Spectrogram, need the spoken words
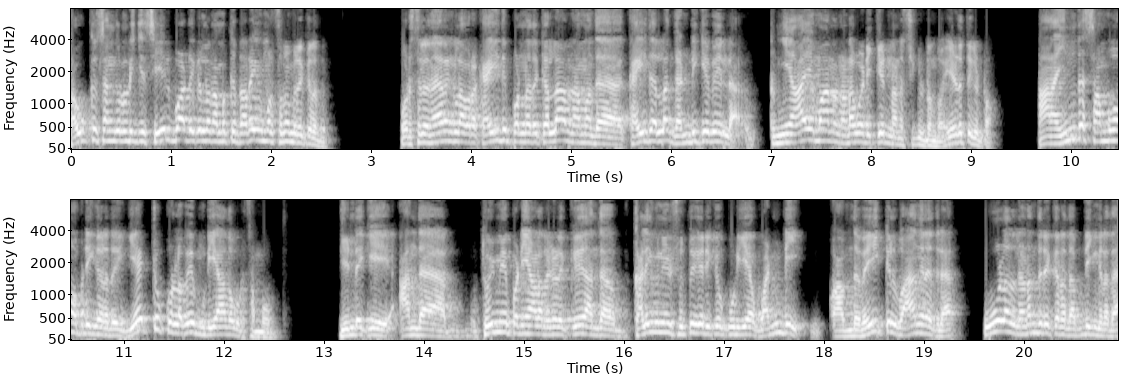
சவுக்கு சங்கருடைய செயல்பாடுகள்ல நமக்கு நிறைய விமர்சனம் இருக்கிறது. ஒரு சில நேரங்கள் அவரை கைது பண்ணதுக்கெல்லாம் நம்ம அந்த கைதெல்லாம் கண்டிக்கவே இல்லை. நியாயமான நடவடிக்கைன்னு நினைச்சுக்கிட்டு இருந்தோம் எடுத்துக்கிட்டோம். ஆனா இந்த சம்பவம் அப்படிங்கிறது ஏற்றுக்கொள்ளவே முடியாத ஒரு சம்பவம். இன்றைக்கு அந்த தூய்மை பணியாளர்களுக்கு அந்த கழிவுநீர் சுத்திகரிக்கக்கூடிய வண்டி அந்த வெஹிக்கிள் வாங்கினதுல ஊழல் நடந்திருக்கிறது அப்படிங்கிறத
